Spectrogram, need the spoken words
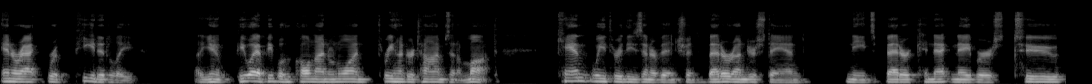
interact repeatedly? Uh, you know, people have people who call 911 300 times in a month. Can we, through these interventions, better understand needs, better connect neighbors to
